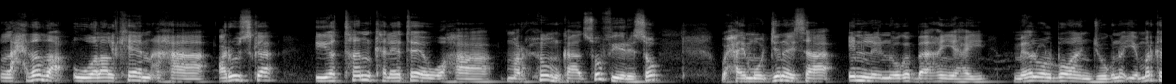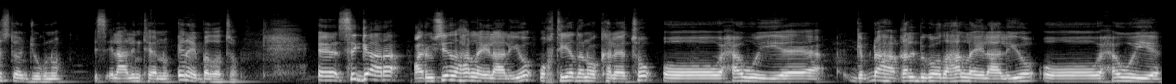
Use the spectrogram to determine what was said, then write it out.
laxdada walaalkeen ahaa caruuska iyo tan kaleeto ee uu ahaa marxuumka aada soo fiiriso waxay muujinaysaa in la inooga baahan yahay meel walba oo aan joogno iyo markastoo aan joogno is-ilaalinteennu inay badato si gaara caruusyada ha la ilaaliyo waqtiyadan oo kaleeto oo waxaa weeye gabdhaha qalbigooda ha la ilaaliyo oo waxaa weeye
